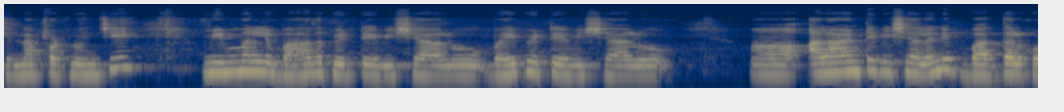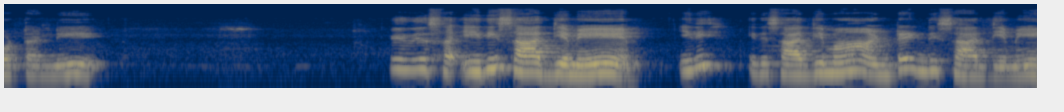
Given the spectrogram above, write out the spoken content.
చిన్నప్పటి నుంచి మిమ్మల్ని బాధ పెట్టే విషయాలు భయపెట్టే విషయాలు అలాంటి విషయాలని బద్దలు కొట్టండి. ఇది ఇది సాధ్యమే. ఇది ఇది సాధ్యమా అంటే ఇది సాధ్యమే.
